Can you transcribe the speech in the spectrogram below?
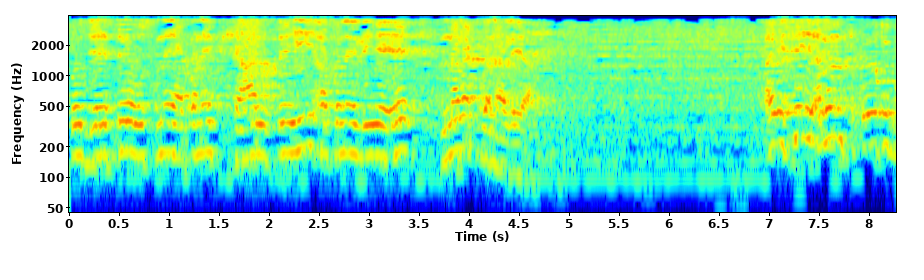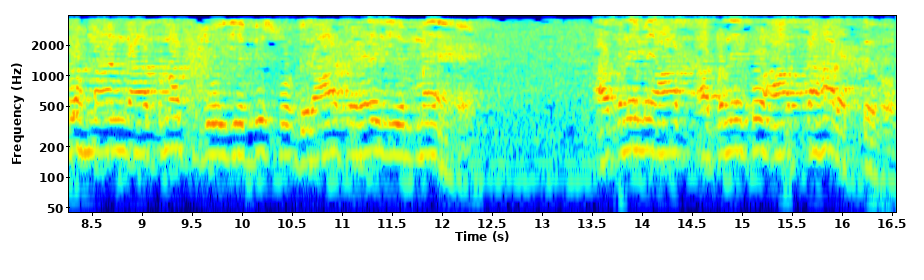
तो जैसे उसने अपने ख्याल से ही अपने लिए नरक बना लिया ऐसे ही अनंत कोट ब्रह्मांडात्मक जो ये विश्व विराट है, ये मैं है। अपने में आप, अपने को आप कहाँ रखते हो?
